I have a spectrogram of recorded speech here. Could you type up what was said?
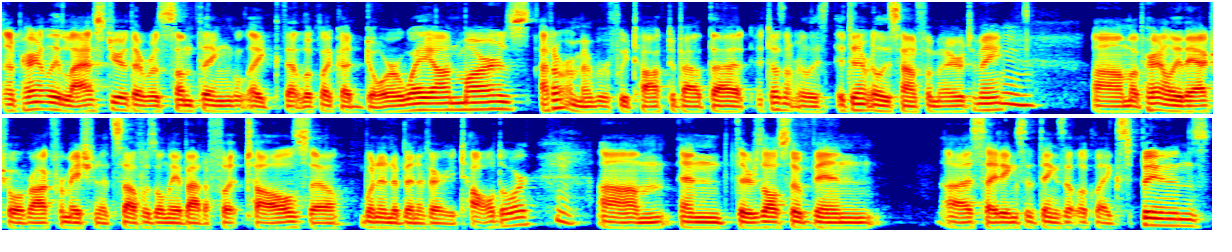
Apparently last year there was something like that looked like a doorway on Mars. I don't remember if we talked about that. It doesn't really it didn't really sound familiar to me. Um, apparently the actual rock formation itself was only about a foot tall, so wouldn't have been a very tall door. Um, and there's also been uh, sightings of things that look like spoons,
